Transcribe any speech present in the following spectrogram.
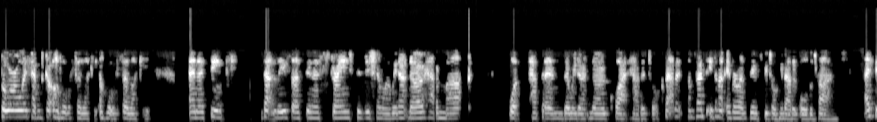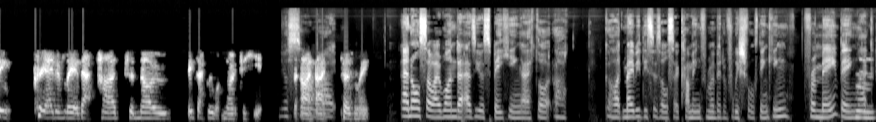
but we're always having to go, oh, but we're so lucky, oh, but we're so lucky. And I think that leaves us in a strange position where we don't know how to mark what's happened and we don't know quite how to talk about it sometimes, even though everyone seems to be talking about it all the time. I think creatively that's hard to know exactly what note to hit. You're so I, right. I personally. And also, I wonder, as you were speaking, I thought, oh, God, maybe this is also coming from a bit of wishful thinking from me, being Mm. like,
